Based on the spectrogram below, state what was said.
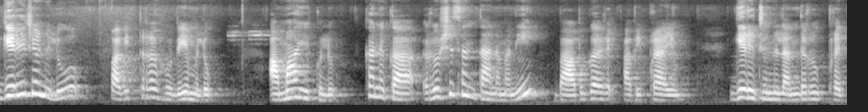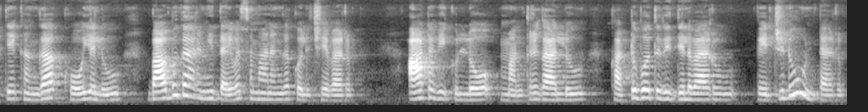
గిరిజనులు పవిత్ర హృదయములు అమాయకులు కనుక ఋషి సంతానమని బాబుగారి అభిప్రాయం. గిరిజనులందరూ ప్రత్యేకంగా కోయలు బాబుగారిని దైవ సమానంగా కొలిచేవారు. ఆటవీకుల్లో మంత్రగాళ్ళు కట్టుబోతు విద్యలవారు వెజ్జులు ఉంటారు.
